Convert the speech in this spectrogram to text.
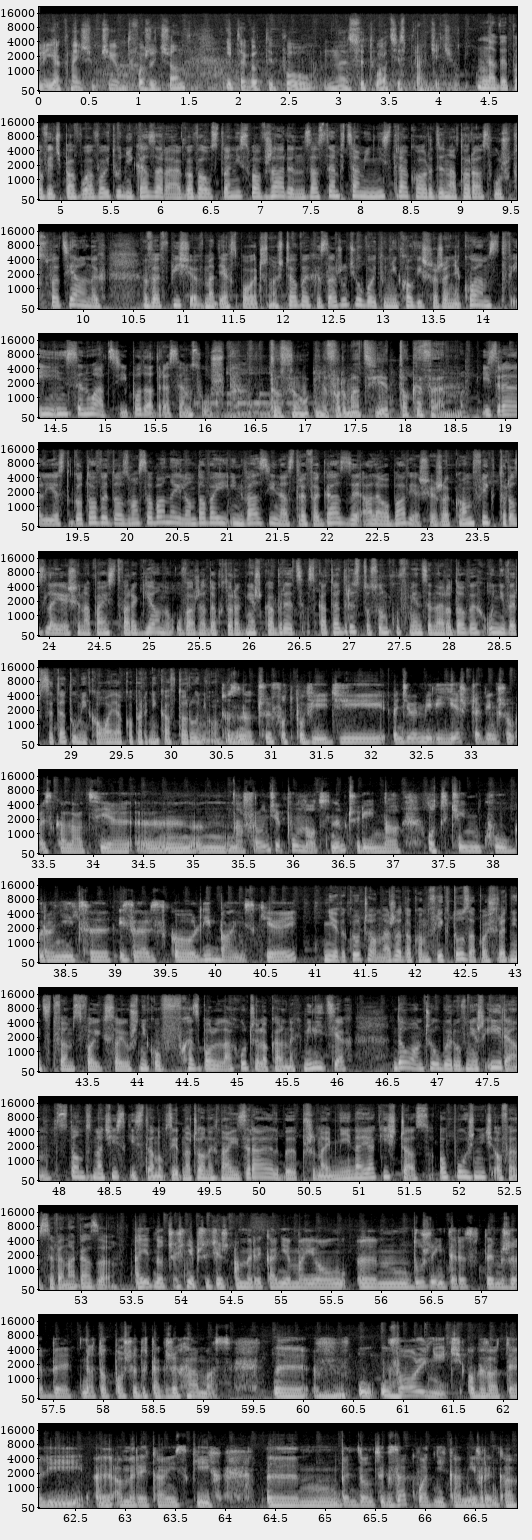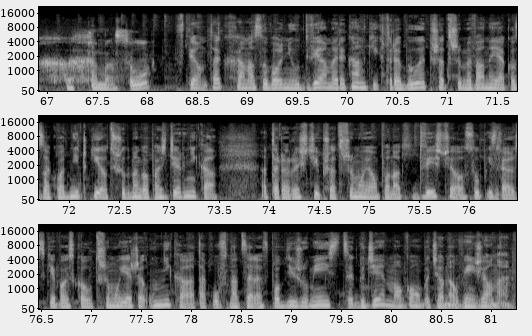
mogli jak najszybciej utworzyć rząd i tego typu sytuacje sprawdzić. Na wypowiedź Pawła Wojtunika zareagował Stanisław Żaryn, zastępca ministra koordynatora służb specjalnych. We wpisie w mediach społecznościowych zarzucił Wojtunikowi szerzenie kłamstw i insynuacji pod adresem służb. To są informacje TOK FM. Izrael jest gotowy do zmasowanej lądowej inwazji na strefę gazy, ale obawia się, że konflikt rozleje się na państwa regionu, uważa dr Agnieszka Bryc z Katedry Stosunków Międzynarodowych Uniwersytetu Mikołaja Kopernika w Toruniu. To znaczy w odpowiedzi będziemy mieli jeszcze większą eskalację e, na froncie północnym, czyli na odcinku granicy izraelsko-libańskiej. Niewykluczone, że do konfliktu za pośrednictwem swoich sojuszników w Hezbollahu czy lokalnych milicjach dołączyłby również Iran. Stąd naciski Stanów Zjednoczonych na Izrael, by przynajmniej na jakiś czas opóźnić ofensywę na Gazę. A jednocześnie przecież Amerykanie mają um, duży interes w tym, żeby na to poszedł także Hamas. Y, u, uwolnić obywateli y, amerykańskich y, będących zakładnikami w rękach Hamasu. W piątek Hamas uwolnił dwie Amerykanki, które były przetrzymywane jako zakładniczki od 7 października. Terroryści przetrzymują ponad 200 osób. Izraelskie wojsko utrzymuje, że unika ataków na cele w pobliżu miejsc, gdzie mogą być one uwięzione.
